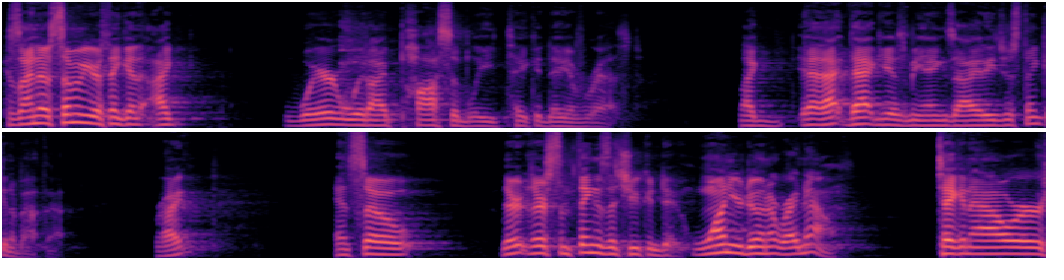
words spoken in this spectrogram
Because I know some of you are thinking, I, where would I possibly take a day of rest? Like that, that gives me anxiety just thinking about that, right? And so there, there's some things that you can do. One, you're doing it right now. Take an hour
